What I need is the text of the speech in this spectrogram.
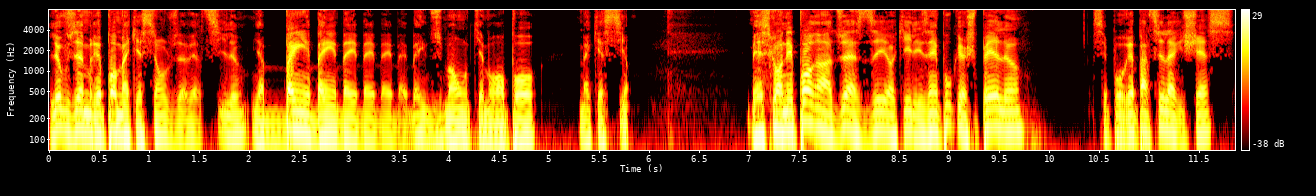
Là, vous aimerez pas ma question, je vous avertis. Là. Il y a bien, bien, bien, bien, bien, bien, ben du monde qui n'aimeront pas ma question. Mais est-ce qu'on n'est pas rendu à se dire, OK, les impôts que je paie, là, c'est pour répartir la richesse.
